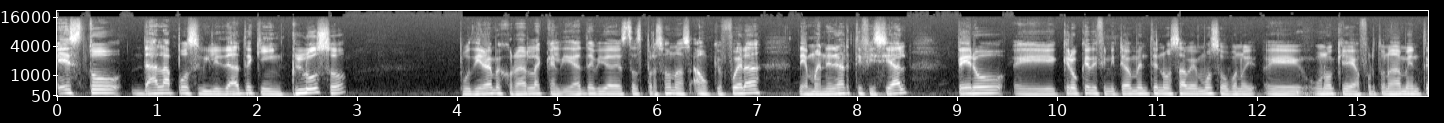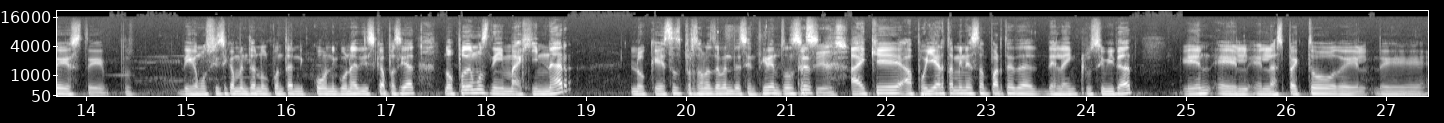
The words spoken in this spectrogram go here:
esto da la posibilidad de que incluso pudiera mejorar la calidad de vida de estas personas, aunque fuera de manera artificial, pero eh, creo que definitivamente no sabemos, o bueno, eh, uno que afortunadamente, este, pues, digamos, físicamente no cuenta con ninguna discapacidad, no podemos ni imaginar lo que estas personas deben de sentir, entonces hay que apoyar también esta parte de, de la inclusividad en el, el aspecto de, de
